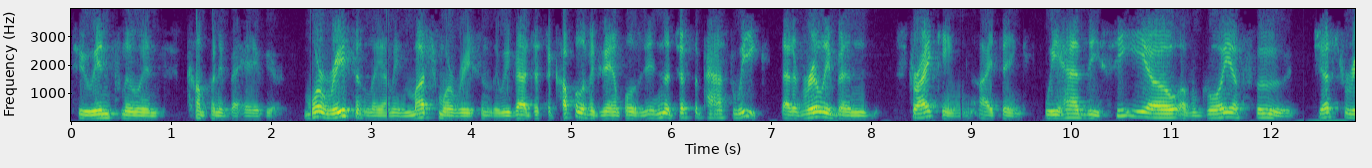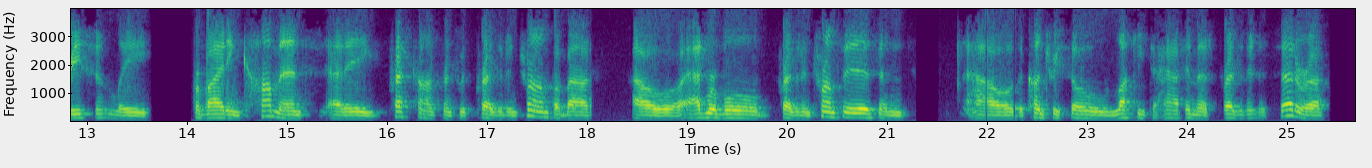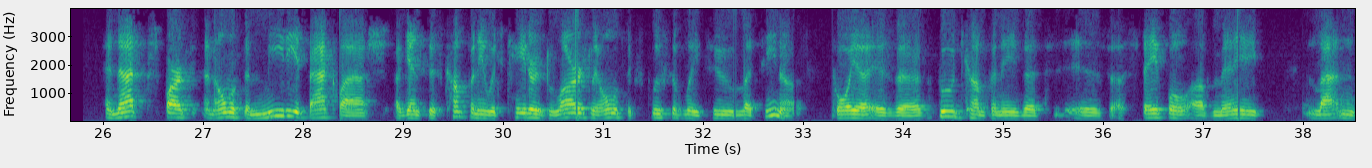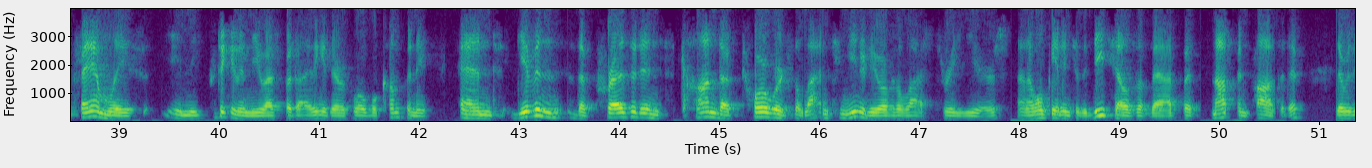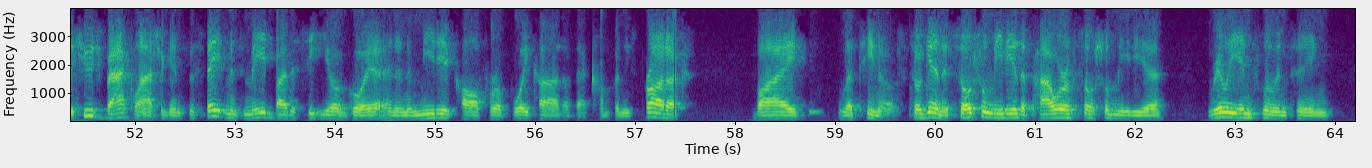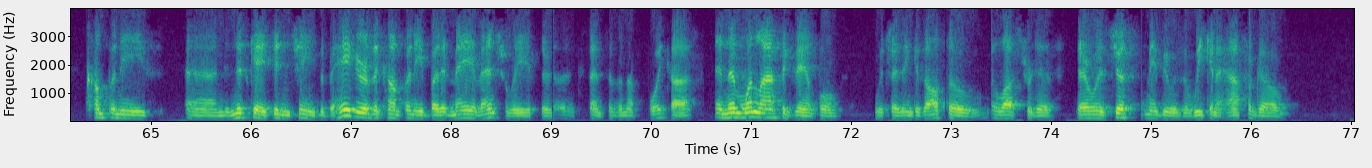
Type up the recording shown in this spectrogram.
to influence company behavior. More recently, I mean, much more recently, we've had just a couple of examples in the, just the past week that have really been striking, I think. We had the CEO of Goya Food just recently providing comments at a press conference with President Trump about how admirable President Trump is and how the country's so lucky to have him as president, et cetera. And that sparked an almost immediate backlash against this company, which caters largely, almost exclusively to Latinos. Goya is a food company that is a staple of many Latin families, in the, particularly in the U.S., but I think they're a global company. And given the president's conduct towards the Latin community over the last three years, and I won't get into the details of that, but not been positive, there was a huge backlash against the statements made by the CEO of Goya and an immediate call for a boycott of that company's products by Latinos. So again, it's social media, the power of social media really influencing companies and in this case didn't change the behavior of the company, but it may eventually if there's an extensive enough boycott. And then one last example, which I think is also illustrative. There was just maybe it was a week and a half ago,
